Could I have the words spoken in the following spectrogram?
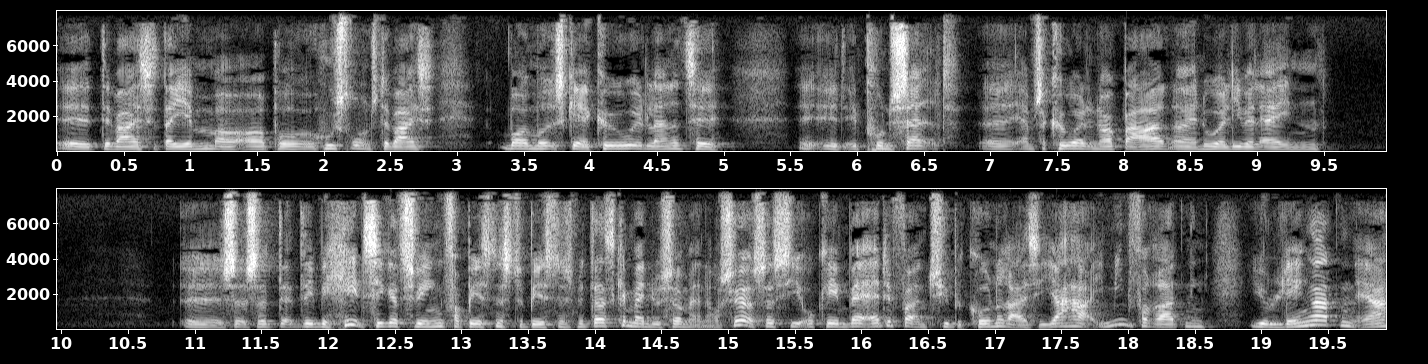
øh, device derhjemme og, og på hustruens device. Hvorimod skal jeg købe et eller andet til øh, et, et pund salt, øh, jamen så køber jeg det nok bare, når jeg nu alligevel er inde. Øh, så, så det vil helt sikkert svinge fra business to business, men der skal man jo som annoncør så sige, okay, hvad er det for en type kunderejse, jeg har i min forretning? Jo længere den er,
